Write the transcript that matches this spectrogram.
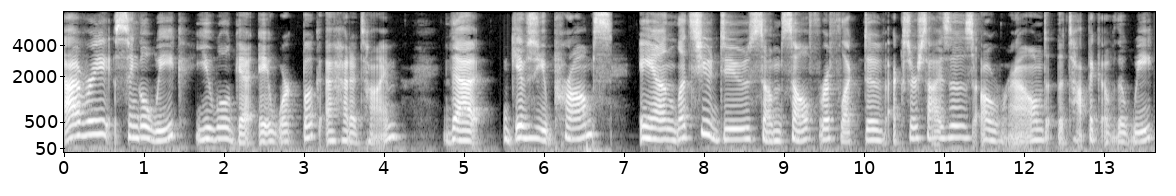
Every single week, you will get a workbook ahead of time that gives you prompts and lets you do some self reflective exercises around the topic of the week.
